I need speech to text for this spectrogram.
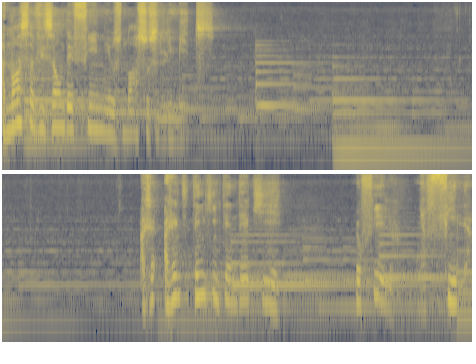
A nossa visão define os nossos limites. A gente tem que entender que, meu filho, minha filha,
